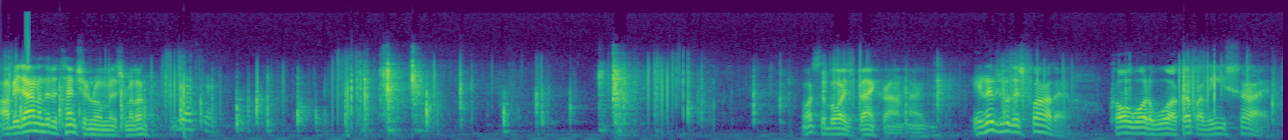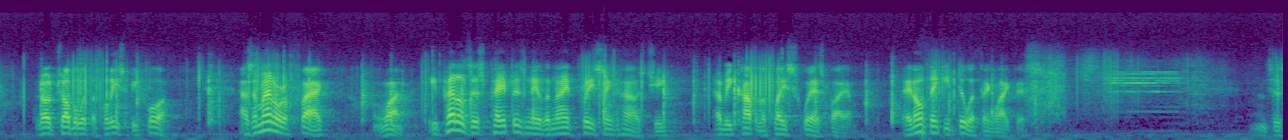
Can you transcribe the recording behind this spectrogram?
I'll be down in the detention room, Miss Miller. Yes, sir. What's the boy's background, Harrington? He lives with his father. Coldwater Walk up on the east side. No trouble with the police before. As a matter of fact, What? he peddles his papers near the Ninth Precinct house, Chief. Every cop in the place swears by him. They don't think he'd do a thing like this. It's his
